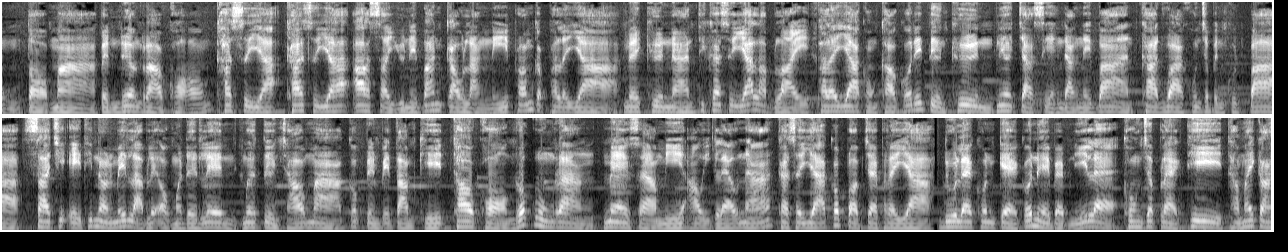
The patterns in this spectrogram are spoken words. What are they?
ง ต่อมาเป็นเรื่องราวของคาสยะคาสยะอาศัยอยู่ในบ้านเก่าหลังนี้ พร้อมกับภรรยา ในคืนนั้นที่คาสยะหลับไหลภรรยาของเขาก็ได้ตื่นขึ้น เนื่องจากเสียงดังในบ้าน คาดว่าคงจะเป็นคุณป้าซาชิเอะที่นอนไม่หลับเลยออกมาเดินเล่น เมื่อตื่นเช้ามาก็เป็นไปตามคิดข้าวของรกรุงรัง แม่สามีเอาอีกแล้วนะคาสยะก็ปลอบใจภรรยา ดูแลคนแก่ก็เหนื่อยแบบนี้แหละ คงจะแปลกที่ทำให้กลาง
